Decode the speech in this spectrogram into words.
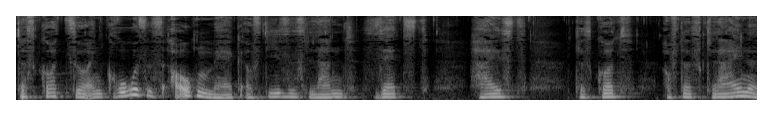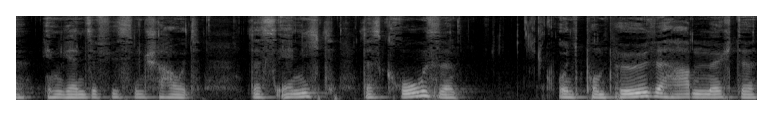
dass Gott so ein großes Augenmerk auf dieses Land setzt, heißt, dass Gott auf das Kleine in Gänsefüßchen schaut, dass er nicht das Große und Pompöse haben möchte,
